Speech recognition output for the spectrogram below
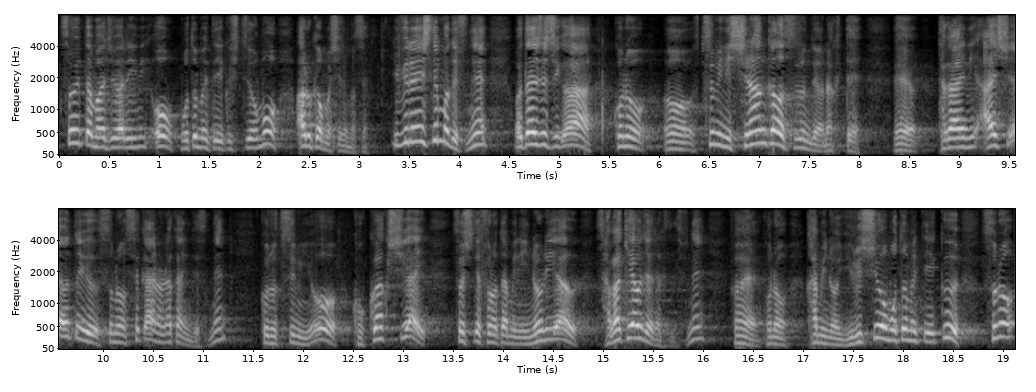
そういった交わりを求めていく必要もあるかもしれません。いずれにしてもですね私たちがこの、うん、罪に知らん顔するんではなくて、えー、互いに愛し合うというその世界の中にですねこの罪を告白し合いそしてそのために祈り合う裁き合うじゃなくてですねはい、この神の許しを求めていくその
